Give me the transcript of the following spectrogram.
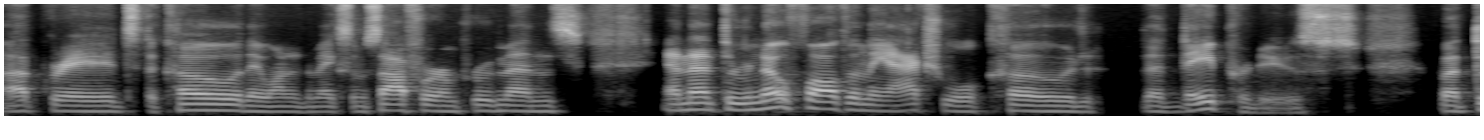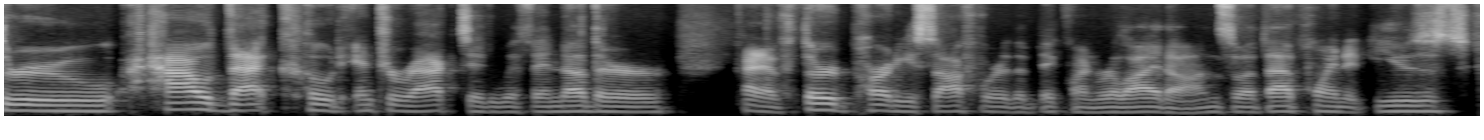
upgrades to the code. They wanted to make some software improvements. And then through no fault in the actual code that they produced, but through how that code interacted with another kind of third party software that Bitcoin relied on. So at that point, it used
